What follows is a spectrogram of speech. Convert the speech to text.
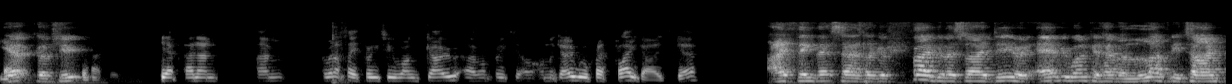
Yep, got you. Yep, and then um, when I say three, two, one, go uh, on three, two, on the go, we'll press play, guys. Yeah. I think that sounds like a fabulous idea, and everyone can have a lovely time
